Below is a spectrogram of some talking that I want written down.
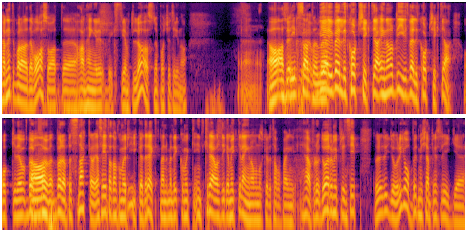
kan det inte bara det vara så att uh, han hänger extremt lös nu, Pochettino? Uh, ja, alltså det, det är intressant med... Vi är ju väldigt kortsiktiga, England har blivit väldigt kortsiktiga. Och det börjar ja. börja på snacka. Jag säger inte att de kommer ryka direkt, men, men det kommer inte krävas lika mycket längre om de skulle tappa poäng här. För då, då är de i princip, då är, det, då är det jobbigt med Champions League uh,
